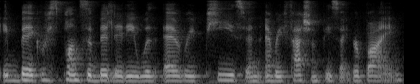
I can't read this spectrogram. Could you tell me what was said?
a big responsibility with every piece and every fashion piece that you're buying.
